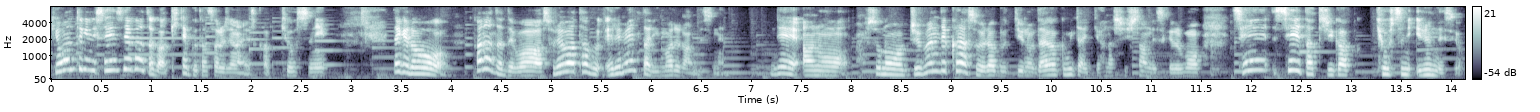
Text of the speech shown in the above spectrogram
基本的に先生方が来てくださるじゃないですか、教室に。だけど、カナダでは、それは多分エレメンタリーまでなんですね。で、あの、その自分でクラスを選ぶっていうのを大学みたいって話したんですけども、先生たちが教室にいるんですよ。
